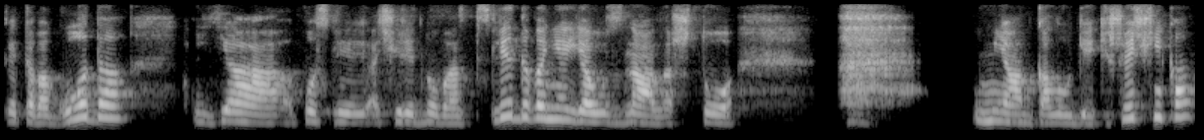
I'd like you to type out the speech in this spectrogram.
этого года я после очередного обследования я узнала, что у меня онкология кишечника,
